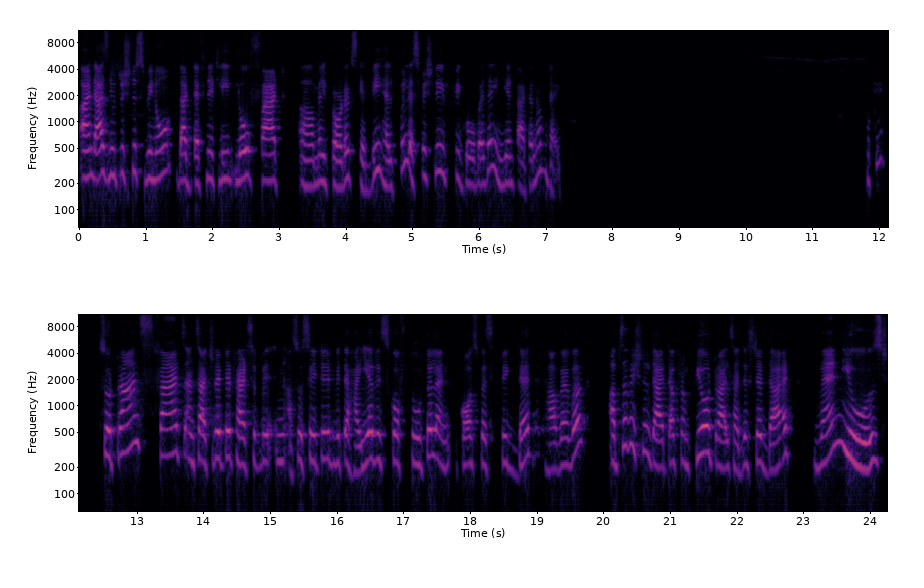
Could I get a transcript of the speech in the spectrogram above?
and as nutritionists we know that definitely low-fat uh, milk products can be helpful, especially if we go by the Indian pattern of diet. Okay. So trans fats and saturated fats have been associated with a higher risk of total and cause-specific death. However, observational data from pure trial suggested that when used,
